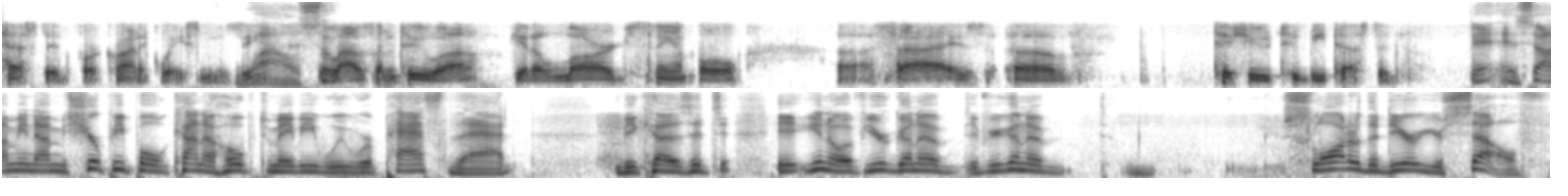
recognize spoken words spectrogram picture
tested for chronic wasting disease. Wow, so- it allows them to uh, get a large sample uh, size of tissue to be tested. And so, I mean, I'm sure people kind of hoped maybe we were past that. because it's it, you know if you're gonna if you're gonna slaughter the deer yourself,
